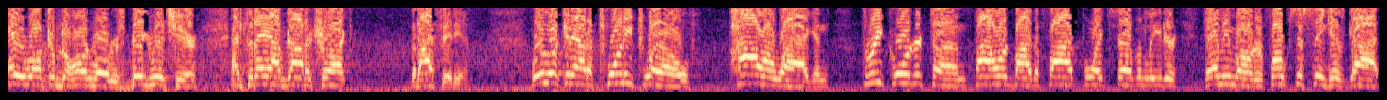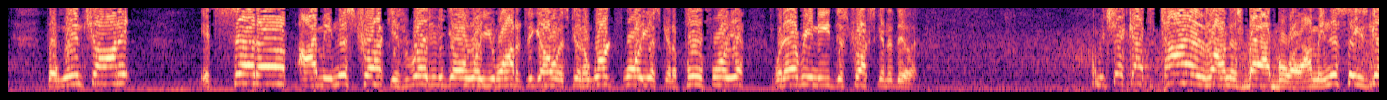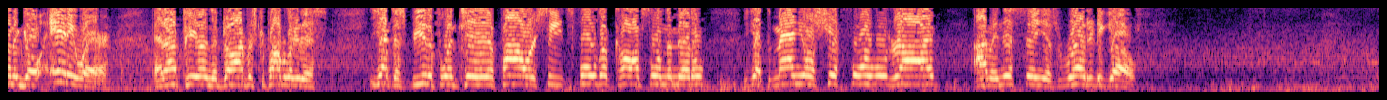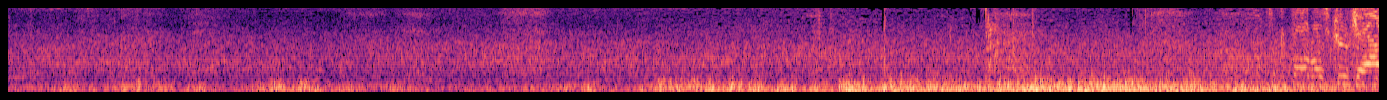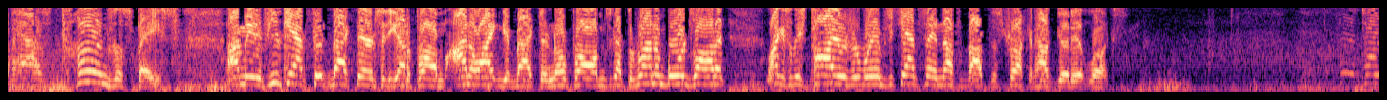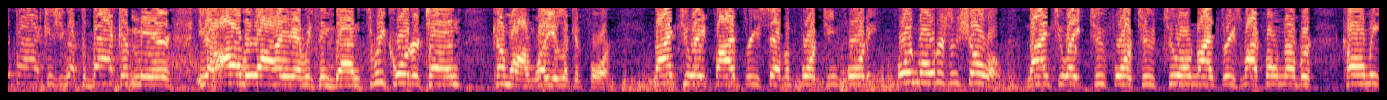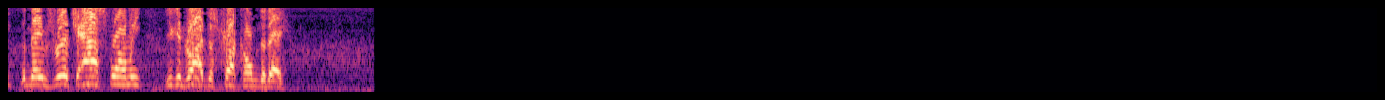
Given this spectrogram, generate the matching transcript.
Hey, welcome to Horne Motors. Big Rich here, and today I've got a truck that I fit in. We're looking at a 2012 Power Wagon, three-quarter ton, powered by the 5.7 liter Hemi motor. Folks, this thing has got the winch on it. It's set up. I mean, this truck is ready to go where you want it to go. It's going to work for you. It's going to pull for you. Whatever you need, this truck's going to do it. Let me check out the tires on this bad boy. I mean, this thing's going to go anywhere. And up here in the driver's compartment, look at this. You got this beautiful interior, power seats, fold-up console in the middle. You got the manual shift four-wheel drive. I mean, this thing is ready to go. Volvo's crew cab has tons of space. I mean, if you can't fit back there and said you got a problem, I know I can get back there, no problem. It's got the running boards on it. Like I said, these tires and rims, you can't say enough about this truck and how good it looks. The full tow package, you got the backup mirror, you got all the wiring, everything done. Three quarter ton. Come on, what are you looking for? 928-537-1440. Horne Motors in Sholo, Low. 928-242-2093 is my phone number. Call me. The name's Rich. Ask for me. You can drive this truck home today.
